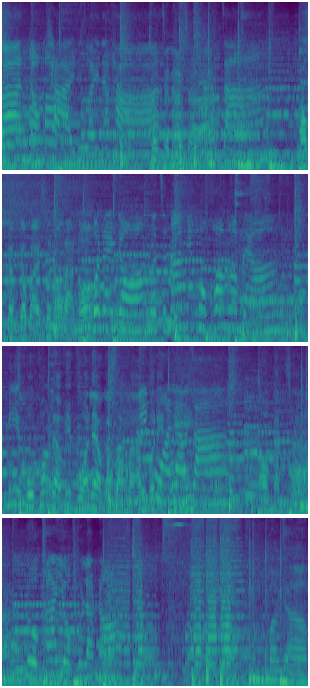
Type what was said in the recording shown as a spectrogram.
บ้านน้องชายด้วยนะคะรจนาจ๋า จ้าเอากันกับไอ้สนอล่ะเนาะบัได้ดองรจนามีคู่ครองแล้วไหมอะมีครูข้องแล้วมีผัวแล้วกับสังหลายมีบ่ผัได้วหนีแล้วจ้าเอากันช้า ลูกนายกคุณแล้วเนาะมางาม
